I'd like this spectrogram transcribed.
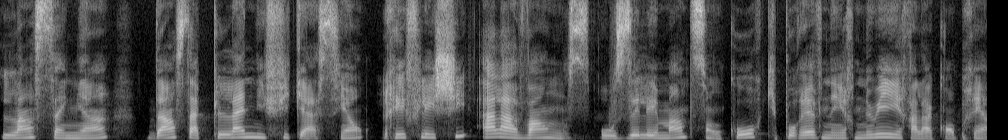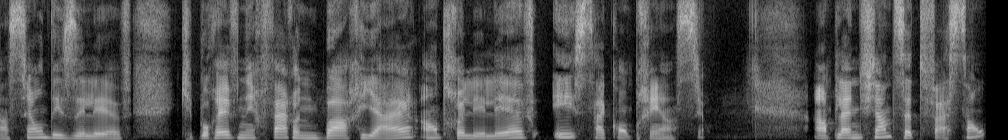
l'enseignant, dans sa planification, réfléchit à l'avance aux éléments de son cours qui pourraient venir nuire à la compréhension des élèves, qui pourraient venir faire une barrière entre l'élève et sa compréhension. En planifiant de cette façon,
